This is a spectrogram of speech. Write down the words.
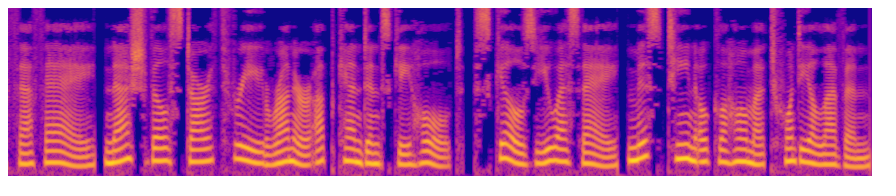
FFA, Nashville Star 3 runner-up Kandinsky Holt, Skills USA, Miss Teen Oklahoma 2011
